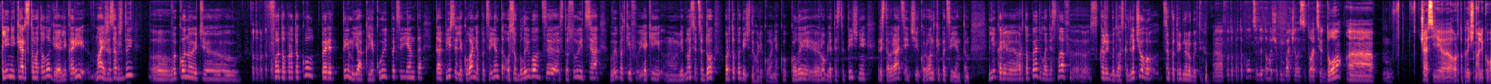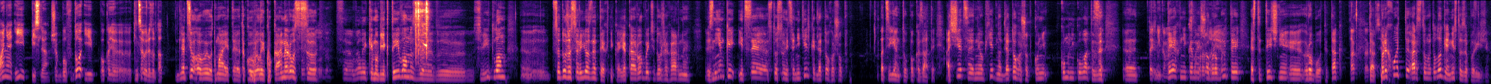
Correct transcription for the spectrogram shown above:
В клініці арстоматологія лікарі майже завжди е, виконують е, Фотопротокол. фотопротокол перед тим, як лікують пацієнта, та після лікування пацієнта. Особливо це стосується випадків, які відносяться до ортопедичного лікування, коли роблять естетичні реставрації чи коронки пацієнтам. Лікар-ортопед Владислав, е, скажіть, будь ласка, для чого це потрібно робити? Фотопротокол це для того, щоб ми бачили ситуацію до часі е, ортопедичного лікування і після, щоб був до і е, кінцевий результат. Для цього ви от маєте таку велику камеру з, з великим об'єктивом, з е, світлом. Це дуже серйозна техніка, яка робить дуже гарні знімки, і це стосується не тільки для того, щоб пацієнту показати, а ще це необхідно для того, щоб коні- комунікувати з е, Техніками. техніками щоб робити естетичні е, роботи. Так, Так, так. так. переходьте арстоматологія міста Запоріжжя.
